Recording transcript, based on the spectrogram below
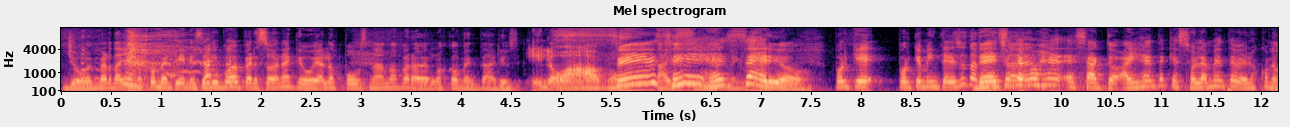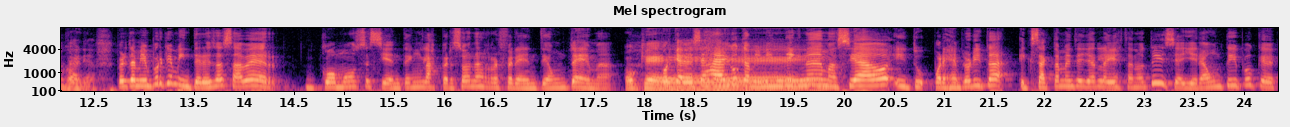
Yo en verdad ya me convertí en ese tipo de persona que voy a los posts nada más para ver los comentarios. Y lo amo. Sí, Ay, sí, me en serio. Porque, porque me interesa también De hecho, saber- tengo gente, exacto, hay gente que solamente ve los comentarios. Pero también porque me interesa saber cómo se sienten las personas referente a un tema. Porque a veces hay algo que a mí me indigna demasiado y tú, por ejemplo, ahorita, exactamente ayer leí esta noticia y era un tipo que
